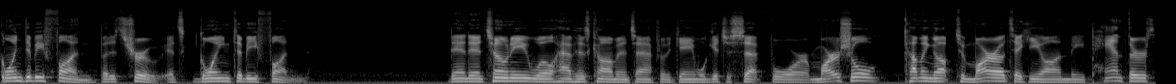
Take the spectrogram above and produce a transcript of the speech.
going to be fun, but it's true. It's going to be fun. Dan D'Antoni will have his comments after the game. We'll get you set for Marshall coming up tomorrow, taking on the Panthers.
